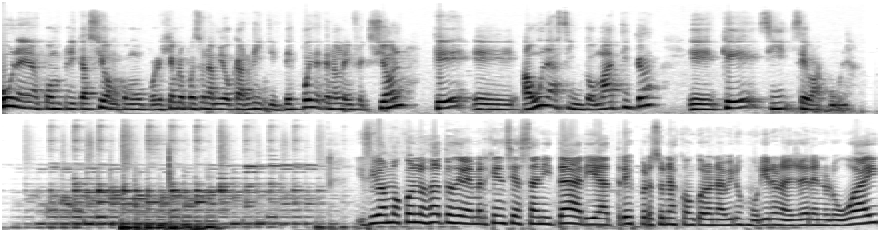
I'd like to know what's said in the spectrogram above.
una complicación, como por ejemplo puede ser una miocarditis, después de tener la infección, que eh, a una asintomática eh, que si se vacuna. Y si vamos con los datos de la emergencia sanitaria, tres personas con coronavirus murieron ayer en Uruguay,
